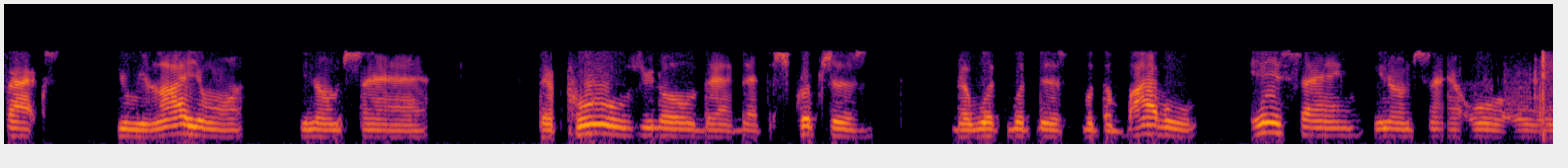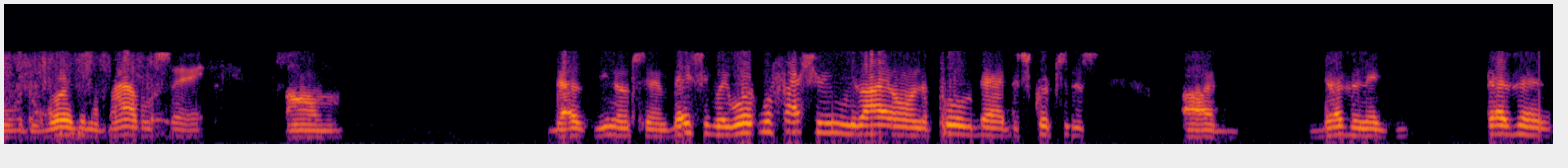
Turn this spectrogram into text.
facts you rely on. You know what I'm saying? That proves, you know, that that the scriptures, that what what this what the Bible is saying, you know what I'm saying, or, or, or what the words in the Bible say, um, that you know what I'm saying. Basically, what what facts should you rely on to prove that the scriptures uh doesn't doesn't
